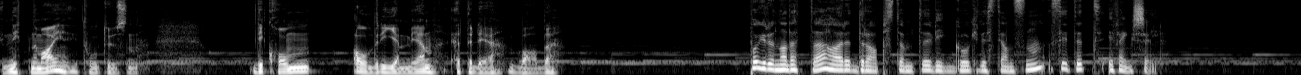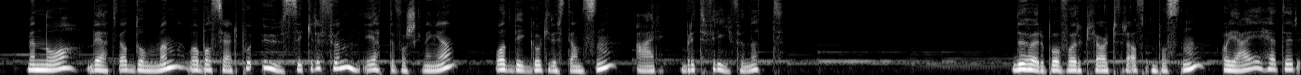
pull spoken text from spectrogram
19. mai 2000. De kom aldri hjem igjen etter det badet. Av dette har drapsdømte Viggo Kristiansen sittet i fengsel. Men nå vet vi at dommen var basert på usikre funn i etterforskningen, og at Viggo Kristiansen er blitt frifunnet. Du hører på Forklart fra Aftenposten, og jeg heter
